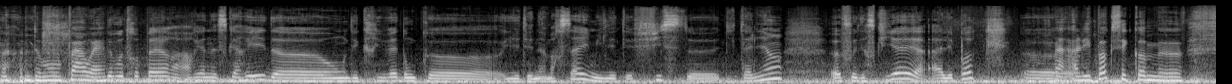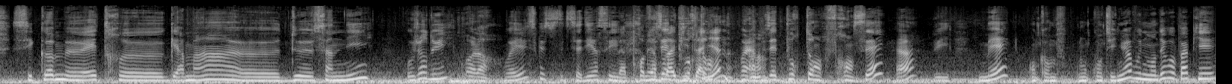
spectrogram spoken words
De mon pas, ouais. de votre père, Ariane Ascaride. Euh, on décrivait donc, euh, il était né à Marseille, mais il était fils d'Italien. Euh, faut dire ce qu'il est, à l'époque. Bah, à l'époque, c'est comme, c'est comme être gamin de Saint-Denis aujourd'hui. voilà. Vous voyez ce que c'est? C'est-à-dire, c'est La première vague pourtant- italienne, Voilà, hein. vous êtes pourtant français, hein, oui, mais on, continue à vous demander vos papiers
